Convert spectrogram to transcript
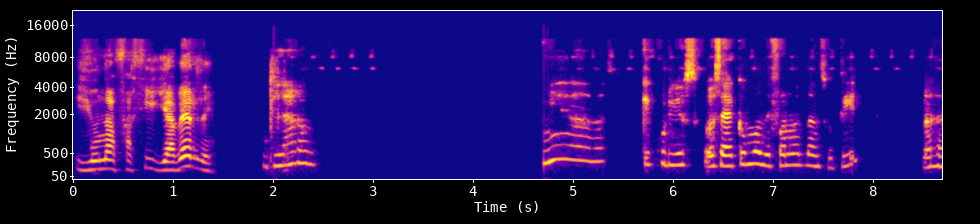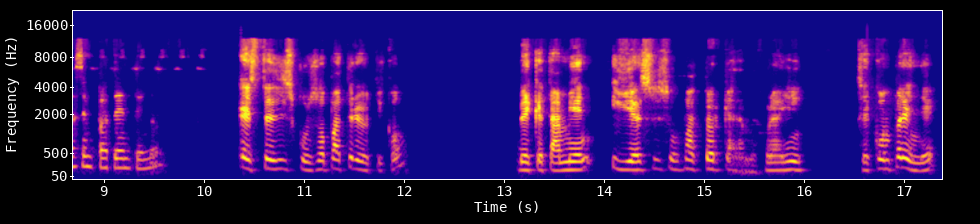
y una fajilla verde. Claro, mira qué curioso. O sea, como de forma tan sutil nos hacen patente, ¿no? Este discurso patriótico de que también, y eso es un factor que a lo mejor ahí se comprende,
